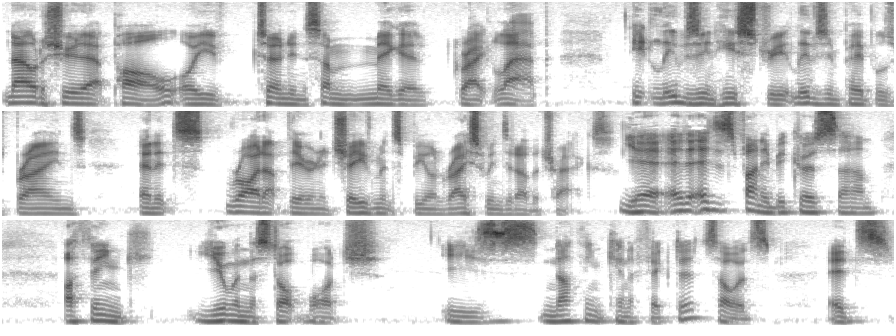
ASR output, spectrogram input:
nailed a shootout pole or you've turned in some mega great lap, it lives in history, it lives in people's brains, and it's right up there in achievements beyond race wins at other tracks. Yeah, it, it's funny because um, I think you and the stopwatch is nothing can affect it. So it's it's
